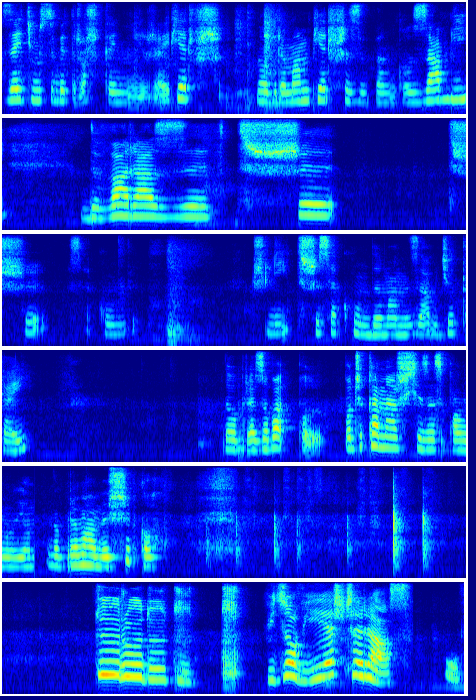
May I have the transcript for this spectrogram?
Zejdźmy sobie troszkę niżej. Pierwszy. Dobra, mam pierwsze zadanko. Zabij dwa razy w trzy. Trzy sekundy. Czyli trzy sekundy mamy zabić, ok. Dobra, zobacz. Po, poczekamy aż się zespawnują. Dobra, mamy szybko. Widzowie, jeszcze raz. Uf.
